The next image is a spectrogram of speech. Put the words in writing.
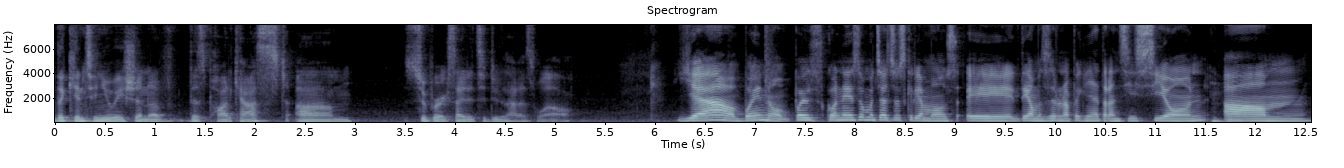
the continuation of this podcast. Um, super excited to do that as well. Ya, bueno, pues con eso muchachos queríamos, eh, digamos, hacer una pequeña transición um,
